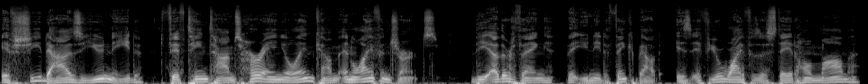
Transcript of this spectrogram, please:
If she dies, you need 15 times her annual income in life insurance. The other thing that you need to think about is if your wife is a stay at home mom,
